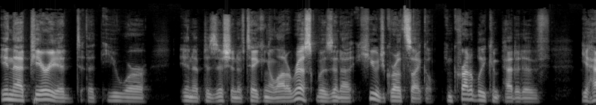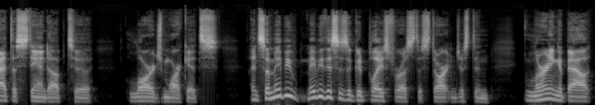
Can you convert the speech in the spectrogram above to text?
in that period that you were in a position of taking a lot of risk was in a huge growth cycle, incredibly competitive. You had to stand up to large markets. And so maybe maybe this is a good place for us to start and just in learning about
